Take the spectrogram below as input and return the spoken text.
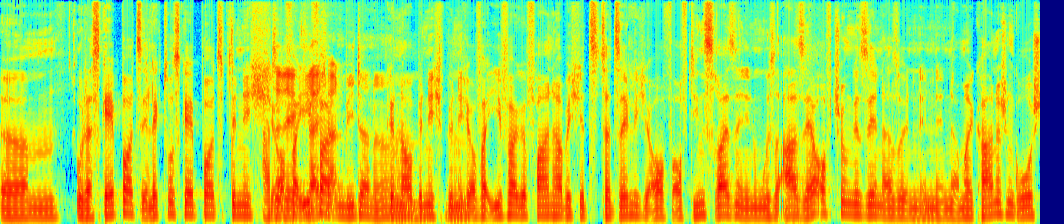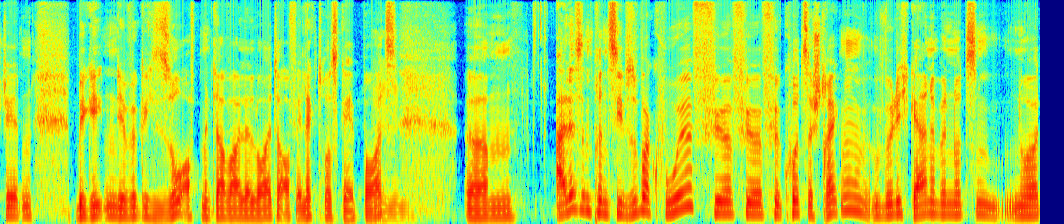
Ähm, oder Skateboards, Elektroskateboards bin ich Hatte auf der IFA. Anbieter, ne? Genau, bin ich, bin ich auf der IFA gefahren, habe ich jetzt tatsächlich auf, auf Dienstreisen in den USA sehr oft schon gesehen, also in, in, in amerikanischen Großstädten begegnen dir wirklich so oft mittlerweile Leute auf Elektroskateboards. Mhm. Ähm, alles im Prinzip super cool für, für, für kurze Strecken, würde ich gerne benutzen, nur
